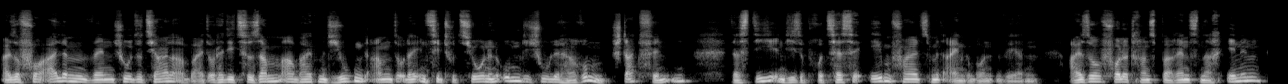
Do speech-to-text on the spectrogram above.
also vor allem wenn Schulsozialarbeit oder die Zusammenarbeit mit Jugendamt oder Institutionen um die Schule herum stattfinden, dass die in diese Prozesse ebenfalls mit eingebunden werden. Also volle Transparenz nach innen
